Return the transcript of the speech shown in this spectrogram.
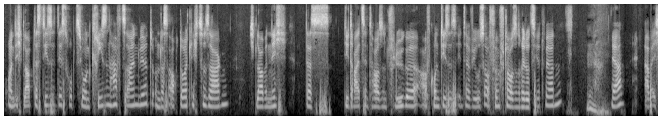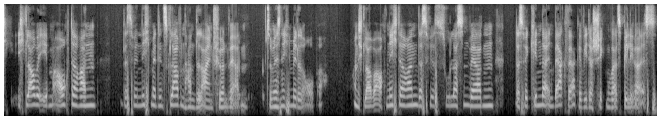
Und ich glaube, dass diese Disruption krisenhaft sein wird, um das auch deutlich zu sagen. Ich glaube nicht, dass die 13.000 Flüge aufgrund dieses Interviews auf 5.000 reduziert werden. Ja. ja. Aber ich, ich glaube eben auch daran, dass wir nicht mehr den Sklavenhandel einführen werden. Zumindest nicht in Mitteleuropa. Und ich glaube auch nicht daran, dass wir es zulassen werden, dass wir Kinder in Bergwerke wieder schicken, weil es billiger ist.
